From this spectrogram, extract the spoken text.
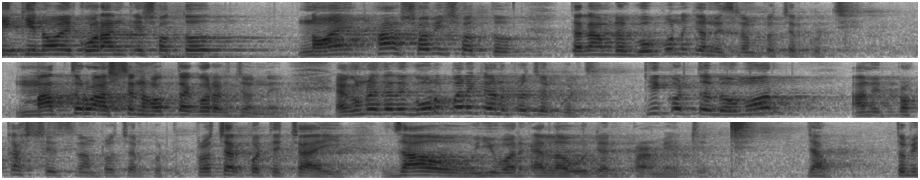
এই কি নয়? কোরআন কি সত্য নয়? হ্যাঁ সবই সত্য। তাহলে আমরা গোপনে কেন ইসলাম প্রচার করছি? মাত্র আসছেন হত্যা করার জন্য। এখন আমরা তাহলে গোপনে কেন প্রচার করছি? কি করতে হবে, ওমর? আমি প্রকাশ্যে ইসলাম প্রচার করতে প্রচার করতে চাই। যাও you are allowed and permitted যাও। তুমি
